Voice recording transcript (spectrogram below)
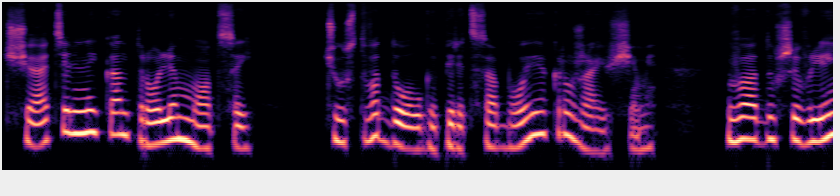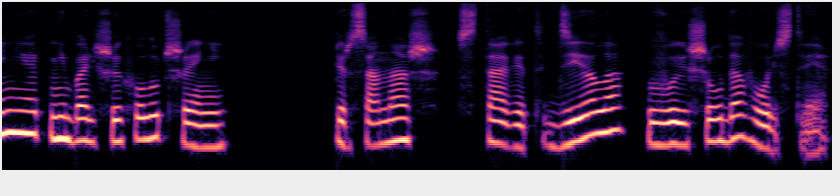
Тщательный контроль эмоций, чувство долга перед собой и окружающими, воодушевление от небольших улучшений, Персонаж ставит дело выше удовольствия.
